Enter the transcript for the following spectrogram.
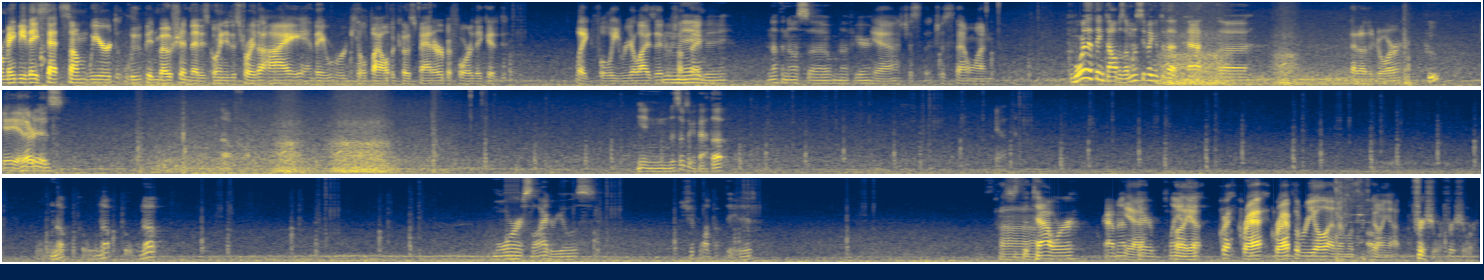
Or maybe they set some weird loop in motion that is going to destroy the eye, and they were killed by all the ghost matter before they could, like, fully realize it or something. Maybe. Nothing else uh, open up here. Yeah, just just that one, Before that thing topples, I'm gonna see if I can get to that path. Uh, that other door. Who? Yeah, yeah, there it is. Oh fuck. And this looks like a path up. Yeah. Going up, going up, going up. More slide reels. Ship log updated. This is the Uh, tower. Grabbing up yeah. there, playing Well, yeah. Gra- gra- grab the reel and then let's keep Oh. going up. For sure, for sure.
